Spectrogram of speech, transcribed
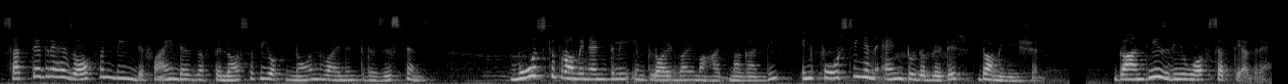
Satyagraha has often been defined as the philosophy of non-violent resistance, most prominently employed by Mahatma Gandhi in forcing an end to the British domination. Gandhi's view of Satyagraha.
